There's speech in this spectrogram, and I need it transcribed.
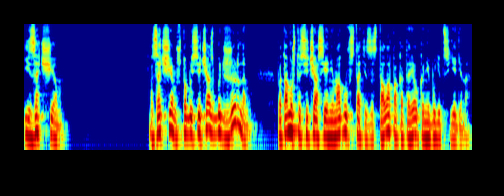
И зачем? Зачем? Чтобы сейчас быть жирным? Потому что сейчас я не могу встать из-за стола, пока тарелка не будет съедена.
